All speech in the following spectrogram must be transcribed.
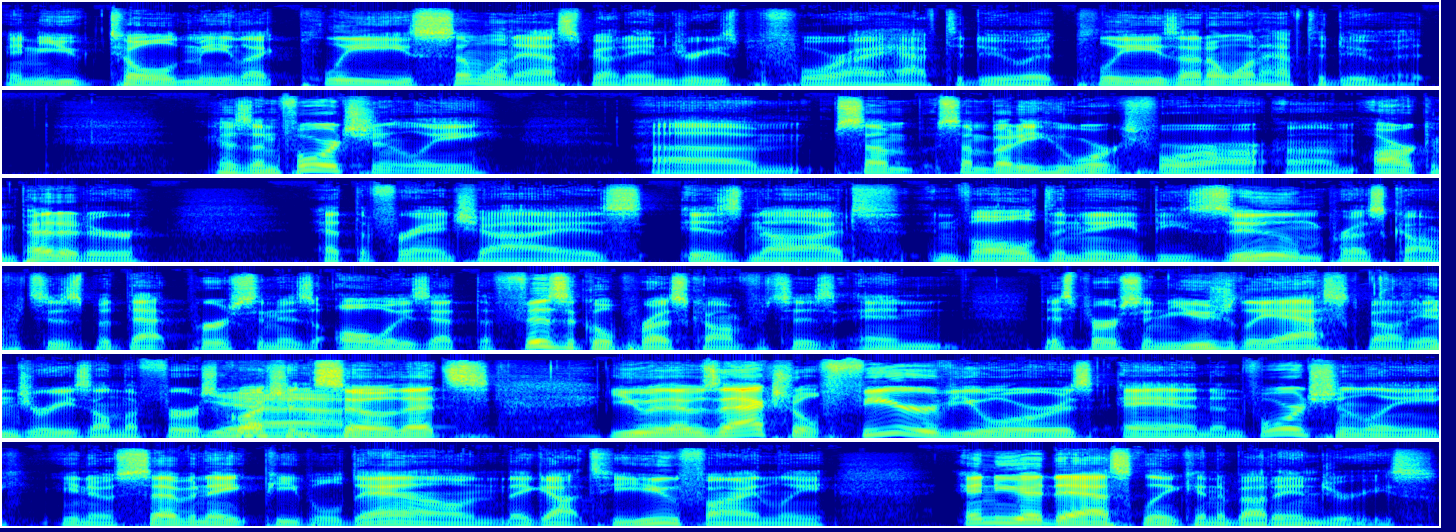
and you told me like, please, someone ask about injuries before I have to do it. Please, I don't want to have to do it because unfortunately, um, some somebody who works for our um, our competitor at the franchise is not involved in any of these Zoom press conferences, but that person is always at the physical press conferences, and this person usually asks about injuries on the first question. So that's you. That was actual fear of yours, and unfortunately, you know, seven eight people down, they got to you finally, and you had to ask Lincoln about injuries.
